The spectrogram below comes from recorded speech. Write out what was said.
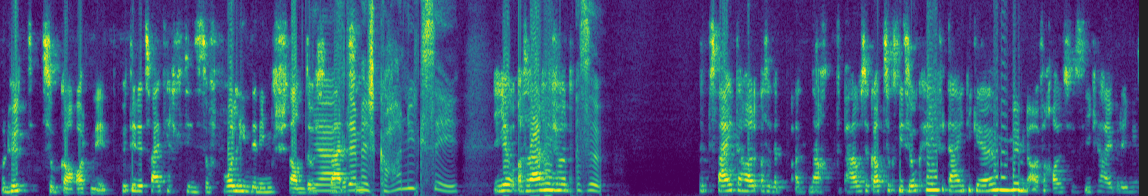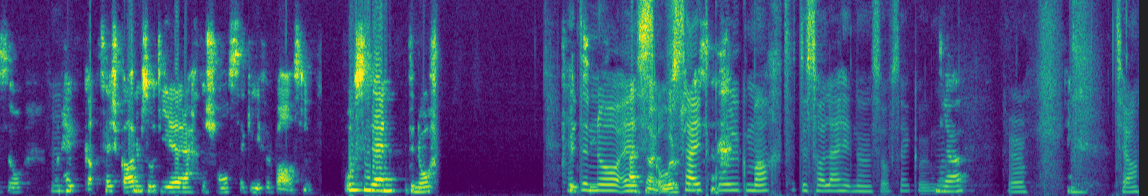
Und heute so gar nicht. Heute in der zweiten Hälfte sind sie so voll hinter ihm gestanden. als Ja, von dem hast du gar nichts gesehen. ja, also ist schon Also, in der zweiten Halbzeit, also der, nach der Pause gerade so gewesen, so okay, verteidigen, wir müssen einfach alles für Sieg heimbringen. So. Und Mhm. hat zuerst gar nicht so die rechte Chance gegeben für Basel. Außer dann der Nachspiel. hat er noch ein. Offside-Goal gemacht. Der Solai hat noch ein Offside-Goal gemacht. Ja. Ja. Tja,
